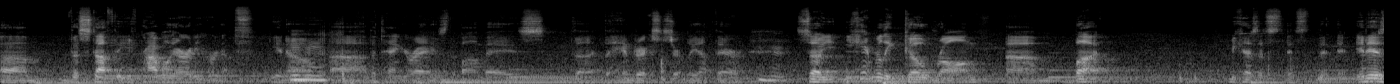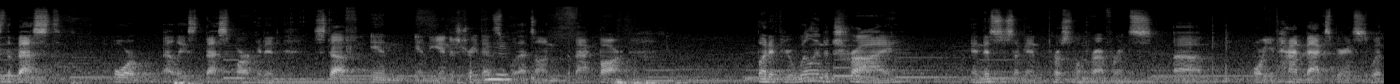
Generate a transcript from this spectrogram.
um, the stuff that you've probably already heard of. You know, uh, the Tanquerays, the Bombays, the the Hendrick's is certainly up there. So you, you can't really go wrong, um, but because it's it's the, it is the best or at least best marketed stuff in in the industry that's that's on the back bar but if you're willing to try and this is again personal preference um, or you've had bad experiences with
